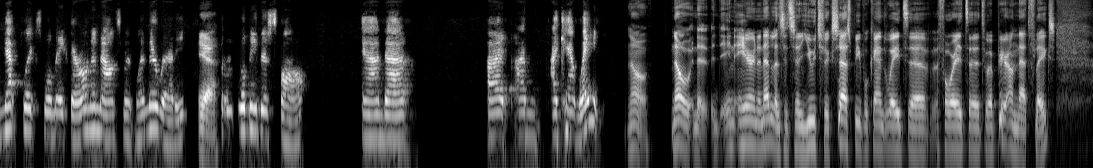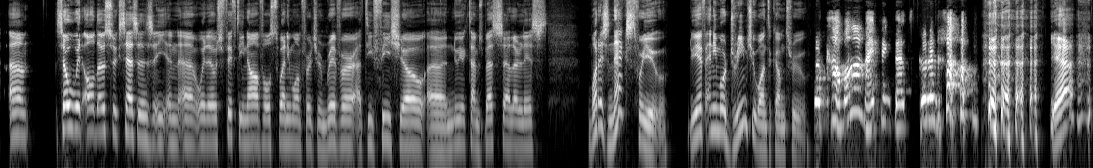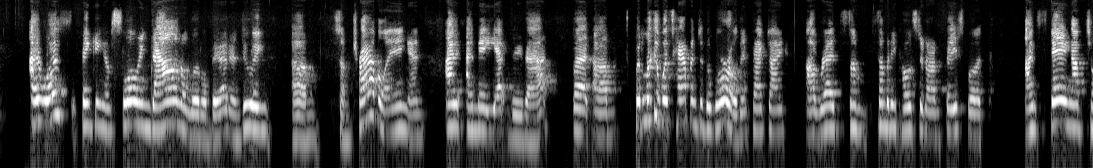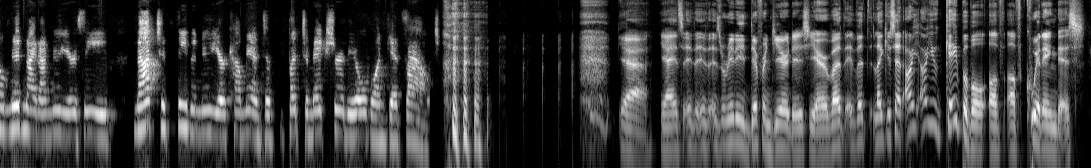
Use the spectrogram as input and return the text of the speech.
Netflix will make their own announcement when they're ready. Yeah. But it will be this fall. And uh, I I'm I can't wait. No. No, in here in the Netherlands, it's a huge success. People can't wait uh, for it uh, to appear on Netflix. Um, so, with all those successes, and uh, with those 50 novels, 21 Virgin River, a TV show, a New York Times bestseller list, what is next for you? Do you have any more dreams you want to come true? Well, come on. I think that's good enough. yeah? I was thinking of slowing down a little bit and doing um, some traveling, and I, I may yet do that. But um, but look at what's happened to the world. In fact, I uh, read some somebody posted on Facebook. I'm staying up till midnight on New Year's Eve not to see the new year come in, to, but to make sure the old one gets out. yeah, yeah, it's it, it's a really different year this year. But but like you said, are are you capable of of quitting this?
